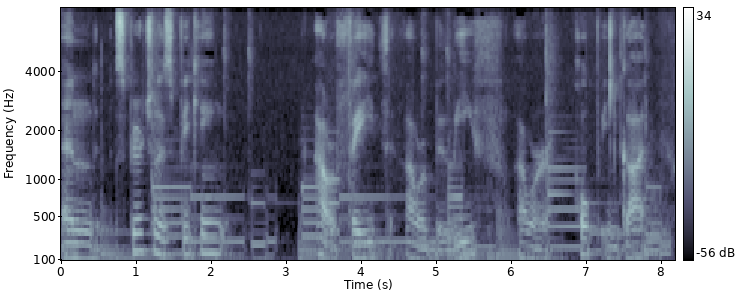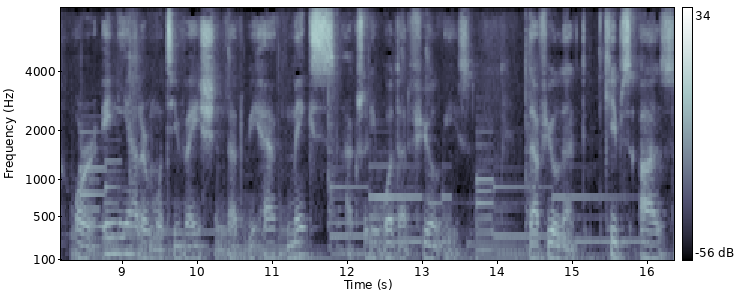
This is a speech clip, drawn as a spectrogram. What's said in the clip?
And spiritually speaking, our faith, our belief, our hope in God, or any other motivation that we have makes actually what that fuel is. That fuel that keeps us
